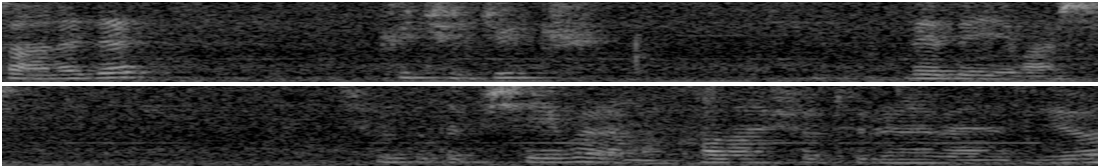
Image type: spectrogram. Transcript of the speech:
tane de küçücük bebeği var. Şurada da bir şey var ama kalan şu türüne benziyor.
